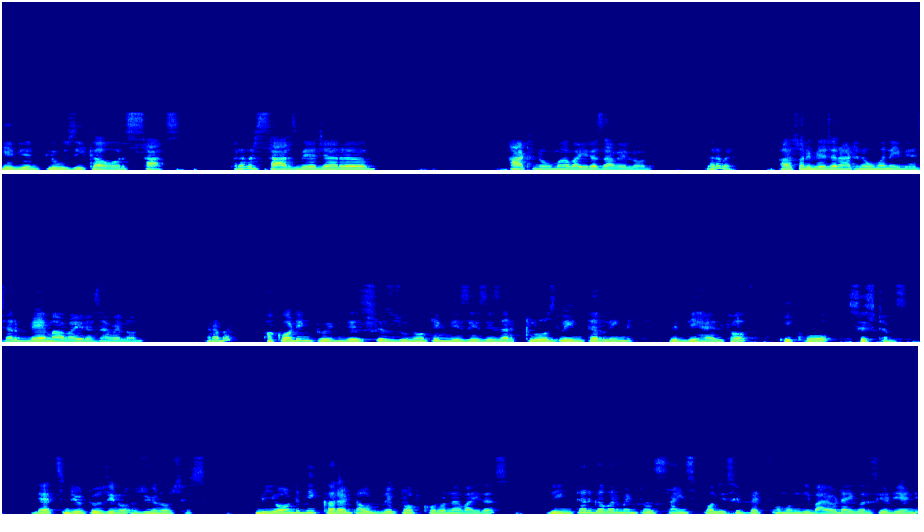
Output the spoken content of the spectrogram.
avian flu Zika or SARS બરાબર સાર્સ બે હજાર આઠ નવમાં વાયરસ આવેલો બરાબર સોરી બે હજાર આઠ નવમાં નહીં બે હજાર બેમાં વાયરસ આવેલો બરાબર According to it, these zoonotic diseases are closely interlinked with the health of ecosystems. Deaths due to zoonosis. Beyond the current outbreak of coronavirus, the Intergovernmental Science Policy Platform on the Biodiversity and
